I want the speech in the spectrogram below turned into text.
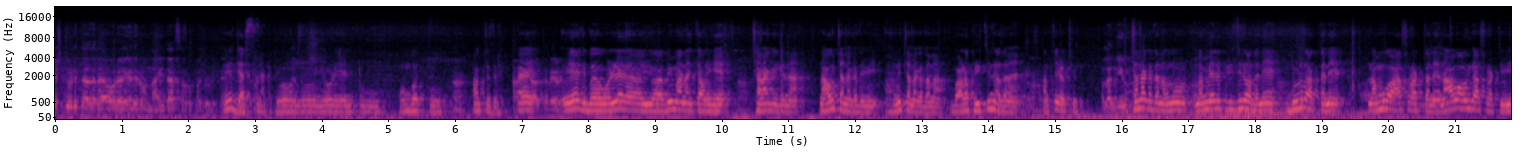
ಎಷ್ಟು ದುಡಿತಾ ಇದಾರೆ ಅವ್ರು ಹೇಳಿರೋ ಒಂದು ಐದಾರು ಸಾವಿರ ರೂಪಾಯಿ ದುಡಿತಾ ಏ ಜಾಸ್ತಿ ಹಾಕತ್ತೀವಿ ಒಂದು ಏಳು ಎಂಟು ಒಂಬತ್ತು ಆಗ್ತದ್ರಿ? ಏ ಬ- ಒಳ್ಳೆ ಅಭಿಮಾನ ಐತೆ ಅವನಿಗೆ ಚೆನ್ನಾಗಿನ ನಾವು ಚೆನ್ನಾಗದೀವಿ. ಅವನು ಚೆನ್ನಾಗದಾನ. ಭಾಳ ಪ್ರೀತಿನೂ ಅದಾನೆ ಅಂತ ಹೇಳ್ತೀವಿ. ಅಲ್ಲ ನೀವು ಚೆನ್ನಾಗದಾನ ಅವನು. ನಮ್ಮ ಮೇಲೆ ಪ್ರೀತಿನೂ ಅದಾನೆ. ದುಡ್ದು ಹಾಕ್ತಾನೆ. ನಮಗೂ ಆಸರ ಆಗ್ತಾನೆ ನಾವು ಅವ್ರಿಗೆ ಆಸರ ಆಗ್ತೀವಿ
